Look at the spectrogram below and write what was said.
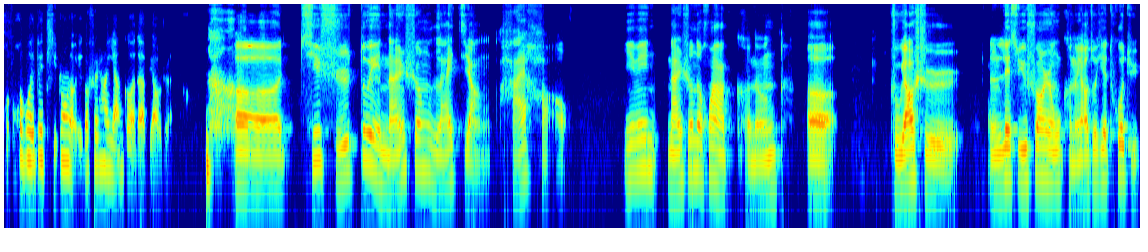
会会不会对体重有一个非常严格的标准？呃，其实对男生来讲还好，因为男生的话可能呃，主要是嗯，类似于双人舞，可能要做一些托举，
